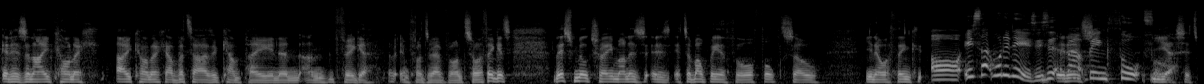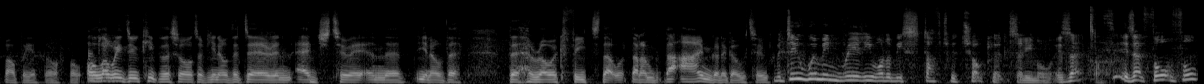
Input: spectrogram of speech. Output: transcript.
it is an iconic, iconic advertising campaign and, and figure in front of everyone. So I think it's this milk tray man is, is it's about being thoughtful. So, you know, I think Oh, is that what it is? Is it, It about is. being thoughtful? Yes, it's about being thoughtful. Although we do keep the sort of, you know, the daring edge to it and the, you know, the the heroic feats that that I'm that I'm going to go to. But do women really want to be stuffed with chocolates anymore? Is that is that thoughtful,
